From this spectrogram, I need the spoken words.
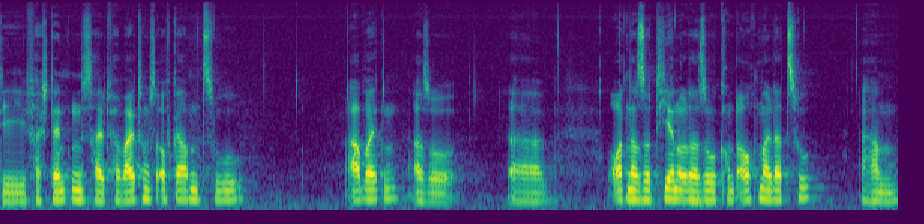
die Verständnis, halt Verwaltungsaufgaben zu arbeiten. Also äh, Ordner sortieren oder so kommt auch mal dazu. Ähm,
